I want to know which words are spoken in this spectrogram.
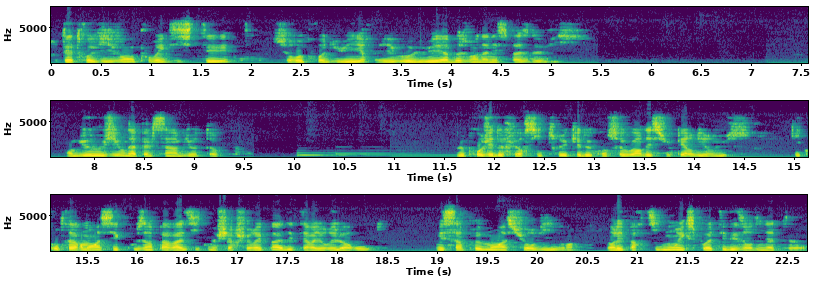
Tout être vivant pour exister, se reproduire et évoluer a besoin d'un espace de vie. En biologie, on appelle ça un biotope. Le projet de Fleur Citruc est de concevoir des supervirus qui, contrairement à ses cousins parasites, ne chercheraient pas à détériorer leur hôte, mais simplement à survivre dans les parties non exploitées des ordinateurs.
